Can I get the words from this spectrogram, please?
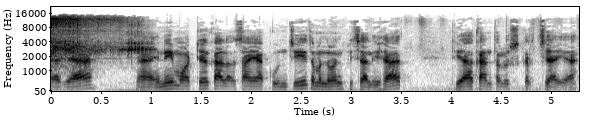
Nah, ya. Nah ini mode kalau saya kunci teman-teman bisa lihat. Dia akan terus kerja ya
